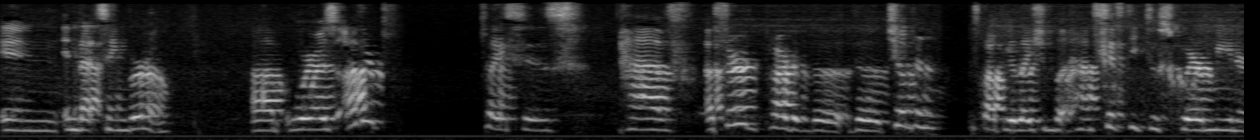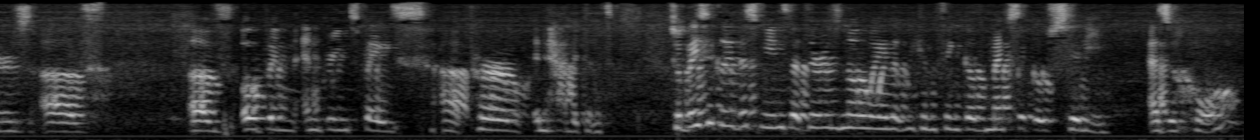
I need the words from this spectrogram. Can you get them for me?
in in that same borough. Uh, whereas other places have a third part of the, the children's population, but have 52 square meters of of open and green space uh, per inhabitant. So basically, this means that there is no way that we can think of Mexico City as a whole,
